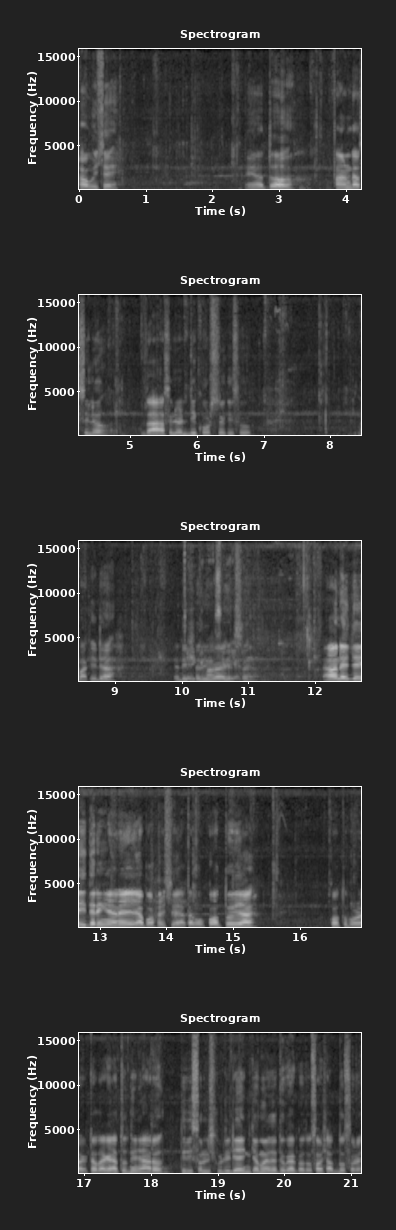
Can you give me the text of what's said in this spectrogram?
সব হয়েছে এরা তো ফান্ড আসছিল যা আসছিল এদিক করছে কিছু বাকিটা এদিক সেদিক হয়ে গেছে? এখন এই যে ইদারিং এনে ইয়া বসাইছে এত কত ইয়া কত বড় একটা জায়গা এতদিনে আরও তিরিশ চল্লিশ কোটি দিয়ে ইনকাম হয়ে যেত গত ছয় সাত বছরে।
